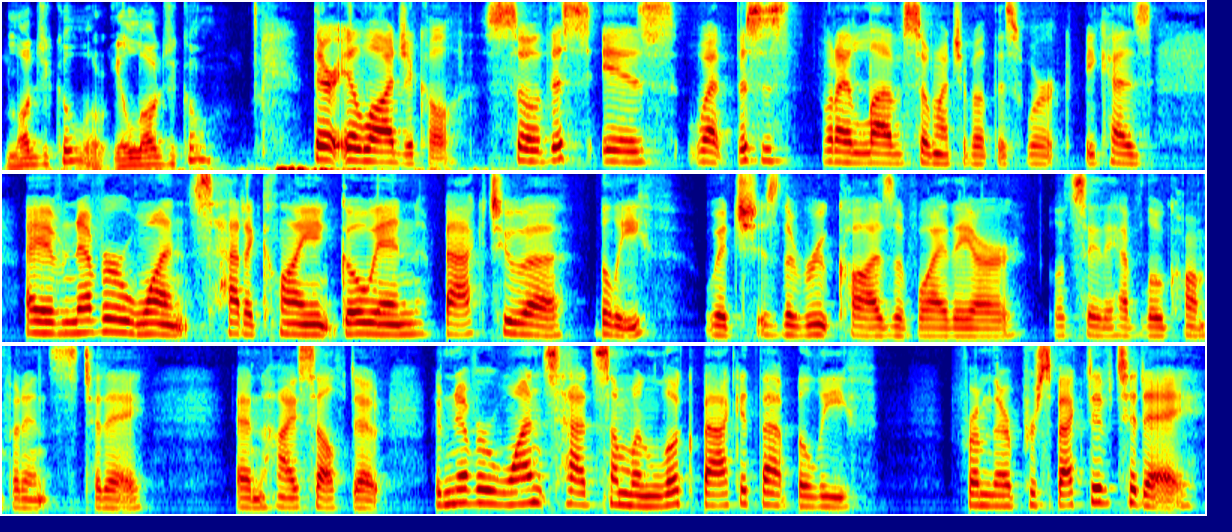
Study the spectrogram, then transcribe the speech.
logical or illogical? They're illogical. So this is what this is what I love so much about this work because I have never once had a client go in back to a belief which is the root cause of why they are, let's say, they have low confidence today and high self doubt. I've never once had someone look back at that belief from their perspective today,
